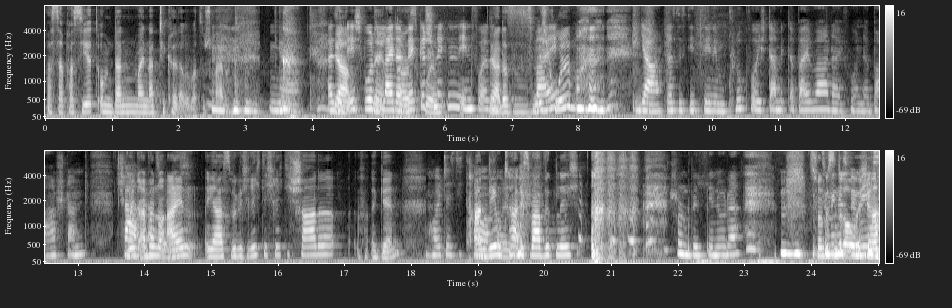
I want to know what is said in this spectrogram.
was da passiert, um dann meinen Artikel darüber zu schreiben. Ja. Also Ja, ich wurde nee, leider ist cool. weggeschnitten in Folge ja, das ist zwei. nicht cool. Ja, das ist die Szene im Club, wo ich da mit dabei war, da ich vor in der Bar stand. Schade. wollte einfach nur ein, ja, ist wirklich richtig, richtig schade. Again. Heute ist die Trauerfolge. An dem Tag, es war wirklich Schon ein bisschen, oder? schon ein bisschen traurig, mich. ja.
